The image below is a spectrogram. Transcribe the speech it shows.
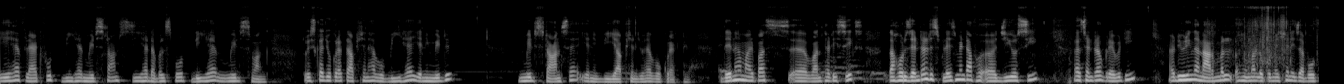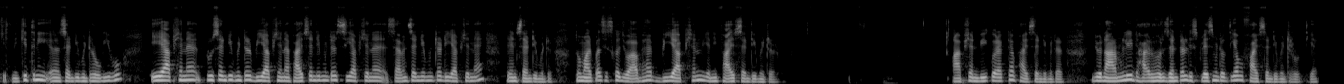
A है फ्लैट फुट बी है मिड स्टांस सी है डबल स्पोर्ट डी है मिड स्वंग तो इसका जो करेक्ट ऑप्शन है वो बी है, यानी मिड मिड स्टांस है, यानी बी ऑप्शन जो है वो करेक्ट है। देन हमारे पास one thirty six the horizontal displacement of G O C centre of gravity during the normal human locomotion is about कितनी कितनी सेंटीमीटर होगी वो? ए ऑप्शन है टू सेंटीमीटर बी ऑप्शन है फाइव सेंटीमीटर सी ऑप्शन है सेवन सेंटीमीटर डी ऑप्शन है टेन सेंटीमीटर तो हमारे पास इसका जवाब है बी ऑप्शन यानी five centimetre option B correct है फाइव सेंटीमीटर जो नॉर्मली हॉरिजेंटल डिस्प्लेसमेंट होती है, वो फाइव सेंटीमीटर होती है।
